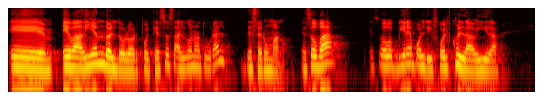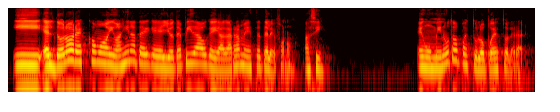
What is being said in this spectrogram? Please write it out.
eh, evadiendo el dolor, porque eso es algo natural de ser humano. Eso va, eso viene por default con la vida. Y el dolor es como, imagínate que yo te pida, ok, agárrame este teléfono, así. En un minuto, pues tú lo puedes tolerar.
